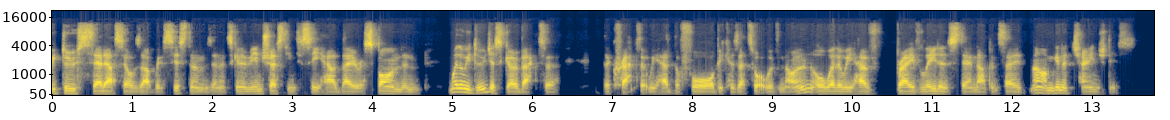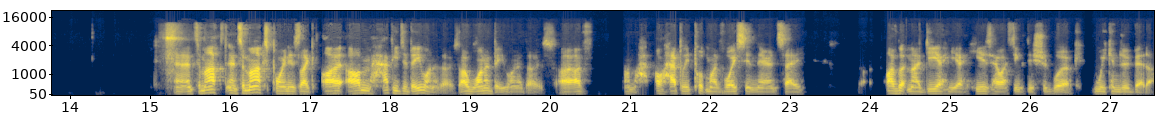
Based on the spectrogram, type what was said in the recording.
we do set ourselves up with systems and it's going to be interesting to see how they respond and whether we do just go back to the crap that we had before because that's what we've known or whether we have brave leaders stand up and say no i'm going to change this. And to mark and to mark's point is like I, i'm happy to be one of those. I want to be one of those. I've I'm, i'll happily put my voice in there and say i've got an idea here. Here's how i think this should work. We can do better.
